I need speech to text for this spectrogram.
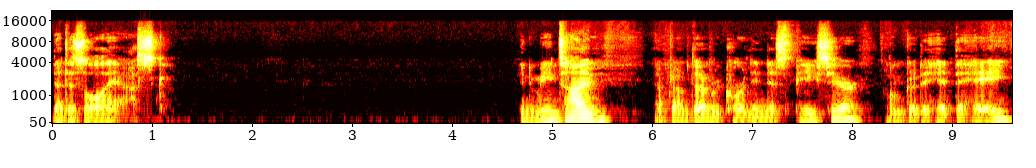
That is all I ask. In the meantime, after I'm done recording this piece here, I'm going to hit the hay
